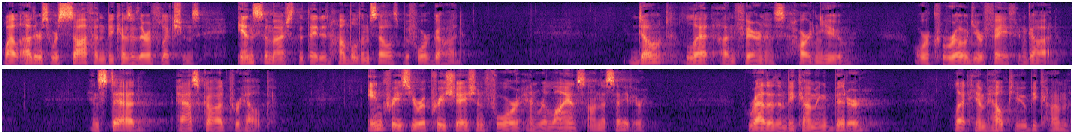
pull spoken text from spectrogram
while others were softened because of their afflictions, insomuch that they did humble themselves before God. Don't let unfairness harden you or corrode your faith in God. Instead, ask God for help increase your appreciation for and reliance on the Savior. Rather than becoming bitter, let Him help you become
